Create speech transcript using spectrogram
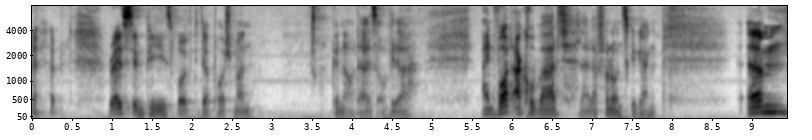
äh, Rest in Peace, Wolf-Dieter Poschmann. Genau, da ist auch wieder ein Wortakrobat leider von uns gegangen. Ähm,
